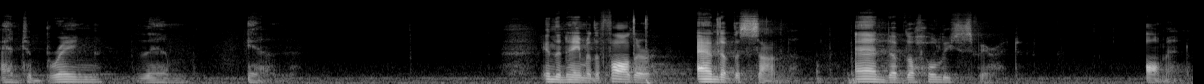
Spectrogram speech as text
and to bring them in. In the name of the Father, and of the Son, and of the Holy Spirit. Amen.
